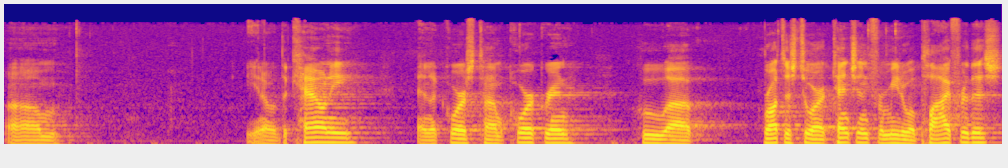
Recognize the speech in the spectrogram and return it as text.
um, you know, the county and of course Tom Corcoran, who uh, brought this to our attention for me to apply for this,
